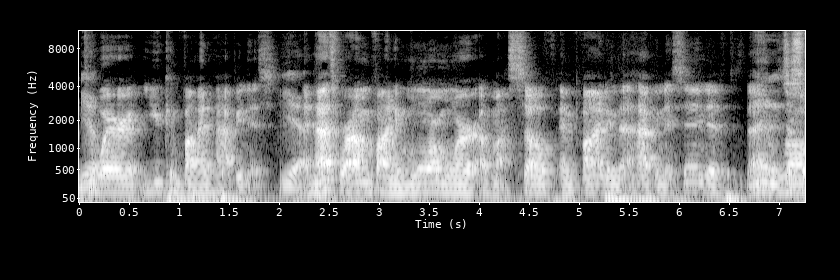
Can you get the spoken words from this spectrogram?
Yep. to where you can find happiness. yeah. And that's where I'm finding more and more of myself and finding that happiness in it. That Man, it's raw, just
